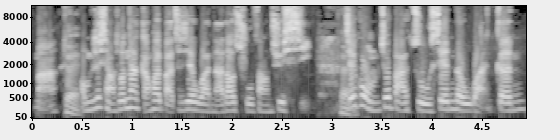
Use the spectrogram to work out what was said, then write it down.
吗？对，我们就想说，那赶快把这些碗拿到厨房去洗。结果我们就把祖先的碗跟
